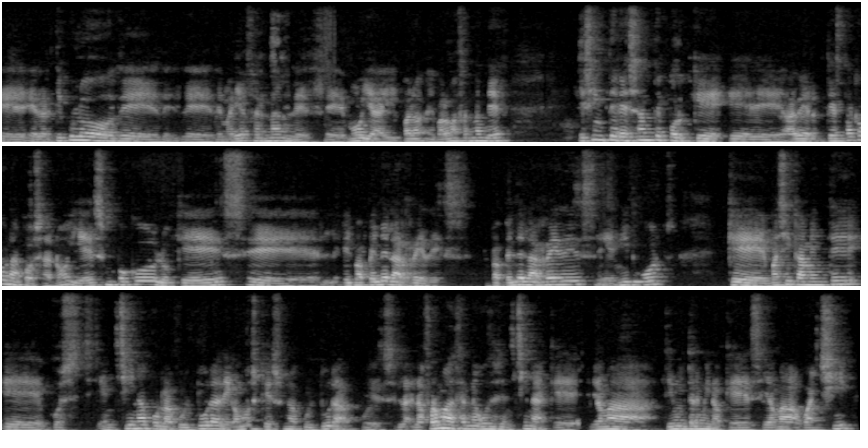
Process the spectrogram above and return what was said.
eh, el artículo de, María Fernández eh, Moya y Paloma Fernández es interesante porque, a ver, destaca una cosa, ¿no? Y es un poco lo que es el papel de las redes. El papel de las redes, networks, que básicamente, pues en China, por la cultura, digamos que es una cultura, pues la, forma de hacer negocios en China, que se llama, tiene un término que se llama Guanxi,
